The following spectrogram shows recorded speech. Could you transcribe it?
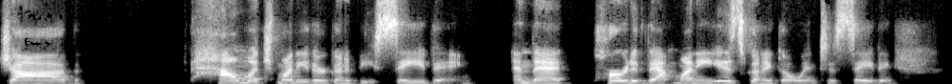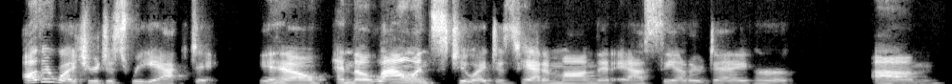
job, how much money they're going to be saving and that part of that money is going to go into saving. Otherwise, you're just reacting, you know, and the allowance too. I just had a mom that asked the other day, her um,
